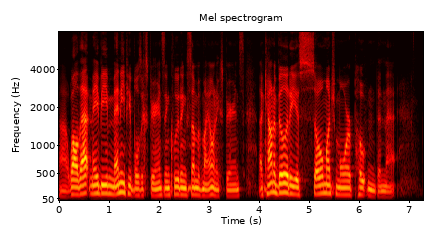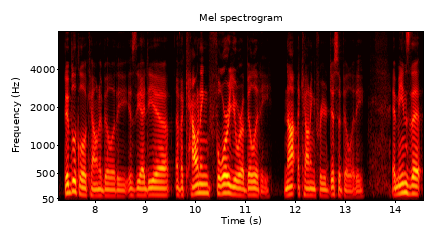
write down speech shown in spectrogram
Uh, while that may be many people's experience, including some of my own experience, accountability is so much more potent than that. Biblical accountability is the idea of accounting for your ability, not accounting for your disability. It means that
